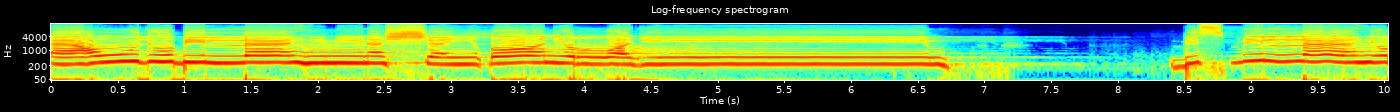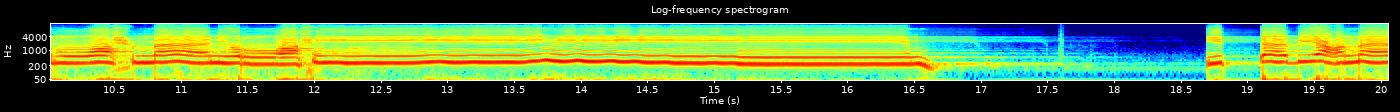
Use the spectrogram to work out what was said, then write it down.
أعوذ بالله من الشيطان الرجيم. بسم الله الرحمن الرحيم. اتبع ما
